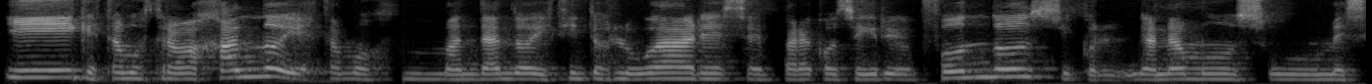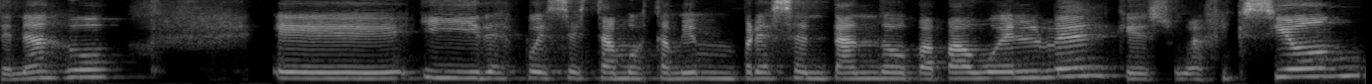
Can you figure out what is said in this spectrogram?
y que estamos trabajando y estamos mandando a distintos lugares eh, para conseguir fondos y ganamos un mecenazgo. Eh, y después estamos también presentando Papá Vuelve, que es una ficción,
